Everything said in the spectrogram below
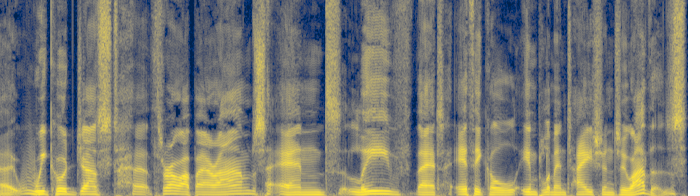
uh, we could just uh, throw up our arms and leave that ethical implementation to others.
